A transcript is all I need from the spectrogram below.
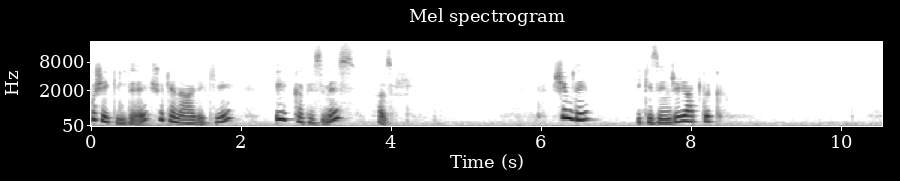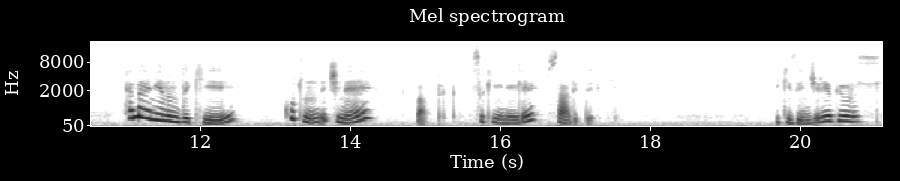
bu şekilde şu kenardaki ilk kafesimiz hazır. Şimdi iki zincir yaptık. Hemen yanındaki kutunun içine battık. Sık iğne ile sabitledik. İki zincir yapıyoruz.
